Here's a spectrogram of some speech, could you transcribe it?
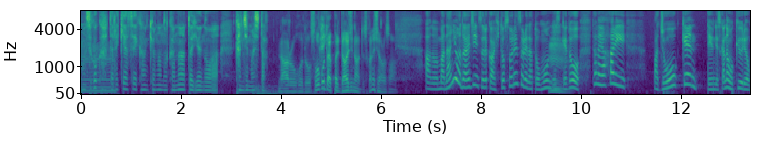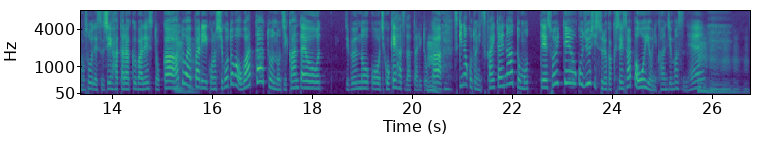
もうすごく働きやすい環境なのかなというのは感じました。なるほど、そういうことはやっぱり大事なんですかね、篠原さん。あのまあ、何を大事にするかは人それぞれだと思うんですけど、ただやはり、まあ、条件っていうんですかねお給料もそうですし働く場ですとか、うんうん。あとはやっぱりこの仕事が終わった後の時間帯を自分のこう自己啓発だったりとか、好きなことに使いたいなと思ってそういう点をこう重視する学生さんやっぱ多いように感じますね。うんうんうんうんうん。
